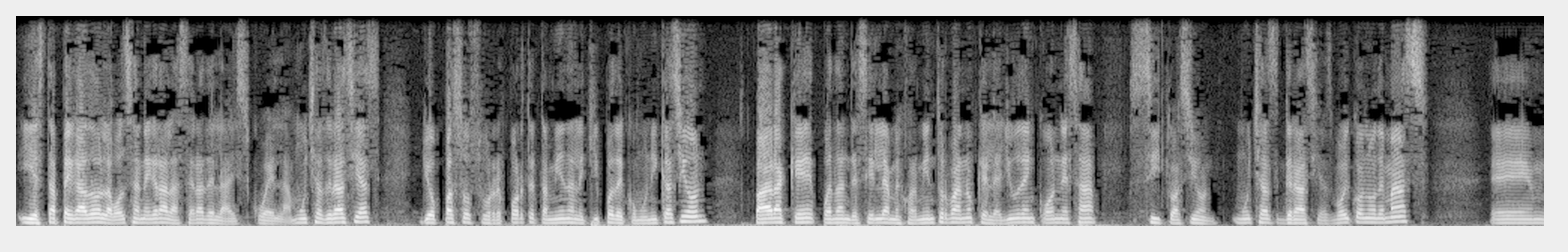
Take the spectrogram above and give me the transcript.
y está pegado la bolsa negra a la acera de la escuela. Muchas gracias. Yo paso su reporte también al equipo de comunicación para que puedan decirle a Mejoramiento Urbano que le ayuden con esa situación. Muchas gracias. Voy con lo demás. Eh,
